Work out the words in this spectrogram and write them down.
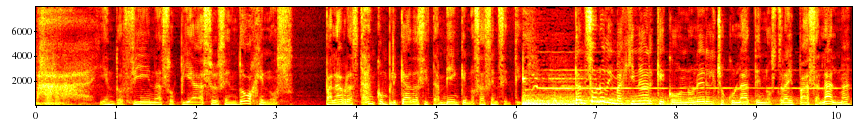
Ay, endorfinas, opiáceos, endógenos palabras tan complicadas y también que nos hacen sentir. Tan solo de imaginar que con oler el chocolate nos trae paz al alma,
